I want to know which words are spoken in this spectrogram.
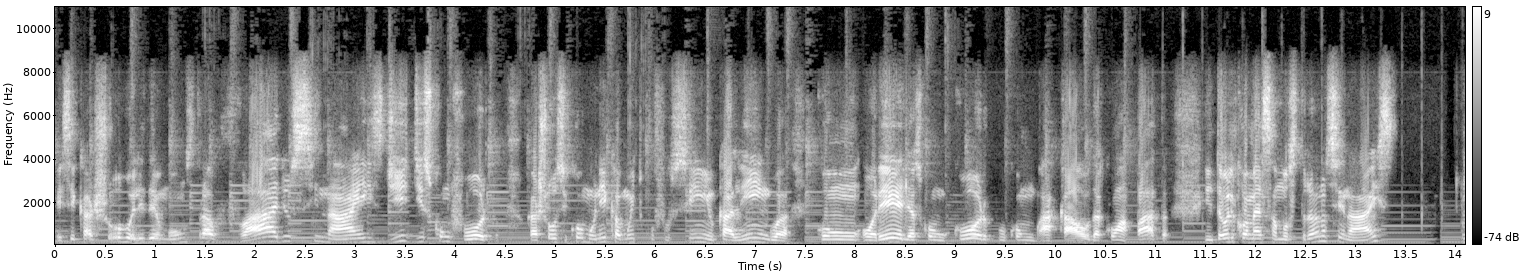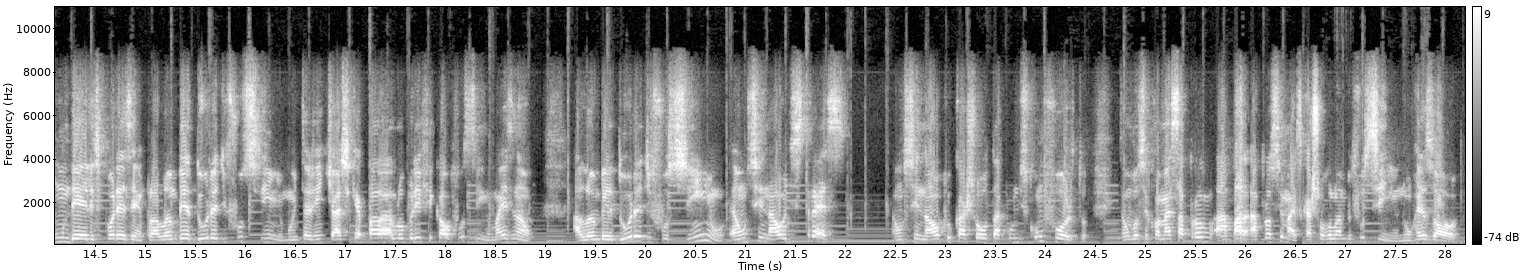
Esse cachorro ele demonstra vários sinais de desconforto. O cachorro se comunica muito com o focinho, com a língua, com orelhas, com o corpo, com a cauda, com a pata. Então ele começa mostrando sinais um deles, por exemplo, a lambedura de focinho. Muita gente acha que é para lubrificar o focinho, mas não. A lambedura de focinho é um sinal de estresse é um sinal que o cachorro está com desconforto. Então você começa a, a, a aproximar. Esse cachorro lambe o focinho, não resolve.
